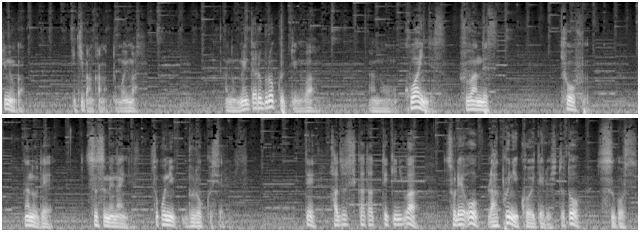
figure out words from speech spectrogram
というのが一番かなと思います。あのメンタルブロックっていうのはあの怖いんです。不安です。恐怖。なので進めないんです。そこにブロックしてるんです。で外し方的にはそれを楽に超えてる人と過ごす。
